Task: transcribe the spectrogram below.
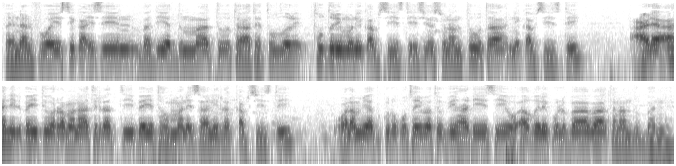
فإن الفويسك إسين بدية دمات تاتي تضرم نكبسيستي إسين سنن توتا نكبسيستي على أهل البيت والرمانات الرتي بيتهم من إساني ركبسيستي ولم يذكر قتيبة في حديثه وأغلق الباب تنندبنه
